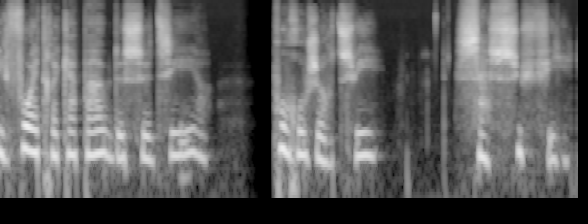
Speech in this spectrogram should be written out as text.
Il faut être capable de se dire, pour aujourd'hui, ça suffit.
